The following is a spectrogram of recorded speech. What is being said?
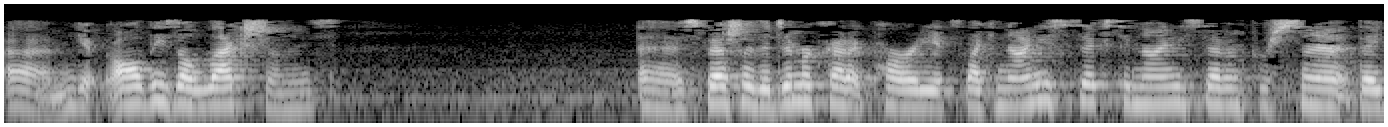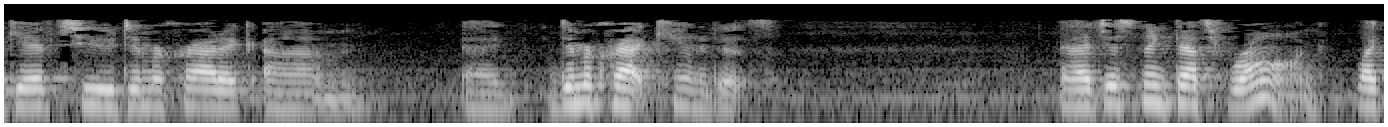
um, all these elections uh, especially the Democratic Party, it's like 96 to 97 percent they give to Democratic um, uh, Democrat candidates. And I just think that's wrong. Like,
